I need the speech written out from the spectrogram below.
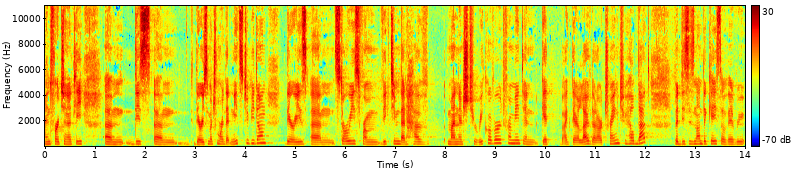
Unfortunately, um, this, um, there is much more that needs to be done. There is um, stories from victims that have managed to recover from it and get back their life that are trying to help that, but this is not the case of every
